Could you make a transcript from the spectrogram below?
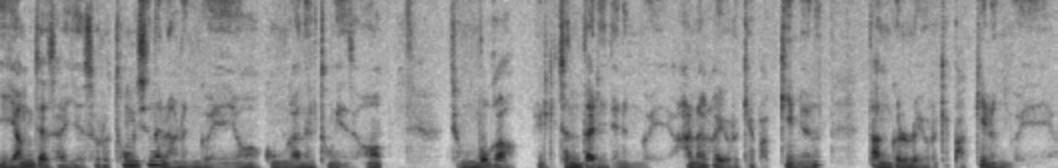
이 양자 사이에 서로 통신을 하는 거예요. 공간을 통해서 정보가 이렇게 전달이 되는 거예요. 하나가 이렇게 바뀌면 딴 걸로 이렇게 바뀌는 거예요.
